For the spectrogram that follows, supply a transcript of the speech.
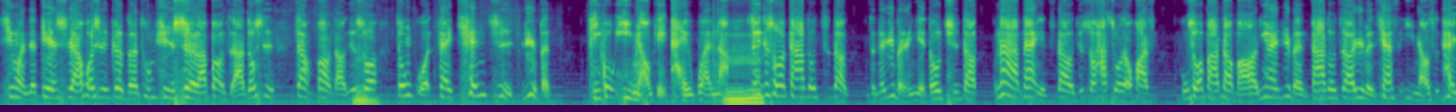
新闻的电视啊，或是各个通讯社啦、报纸啊，都是这样报道，就是说中国在牵制日本提供疫苗给台湾呐、啊。嗯、所以就说大家都知道，整个日本人也都知道。那当然也知道，就是说他说的话胡说八道嘛，因为日本大家都知道，日本现在是疫苗是太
